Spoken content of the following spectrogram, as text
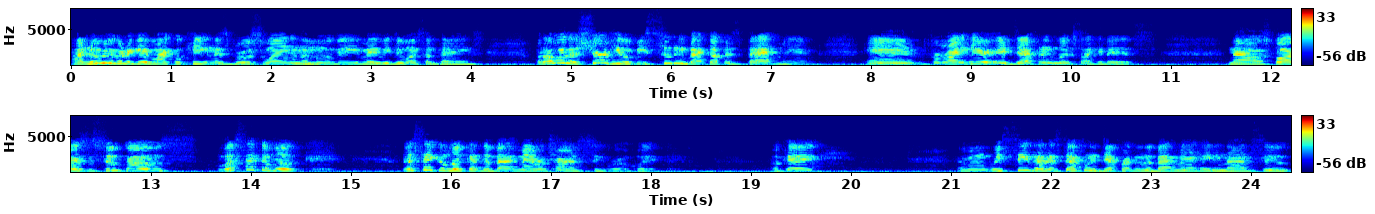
I knew we were going to get Michael Keaton as Bruce Wayne in the movie, maybe doing some things, but I wasn't sure if he would be suiting back up as Batman. And from right here, it definitely looks like it is. Now, as far as the suit goes, let's take a look. Let's take a look at the Batman Returns suit real quick. Okay. I mean, we see that it's definitely different than the Batman 89 suit.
